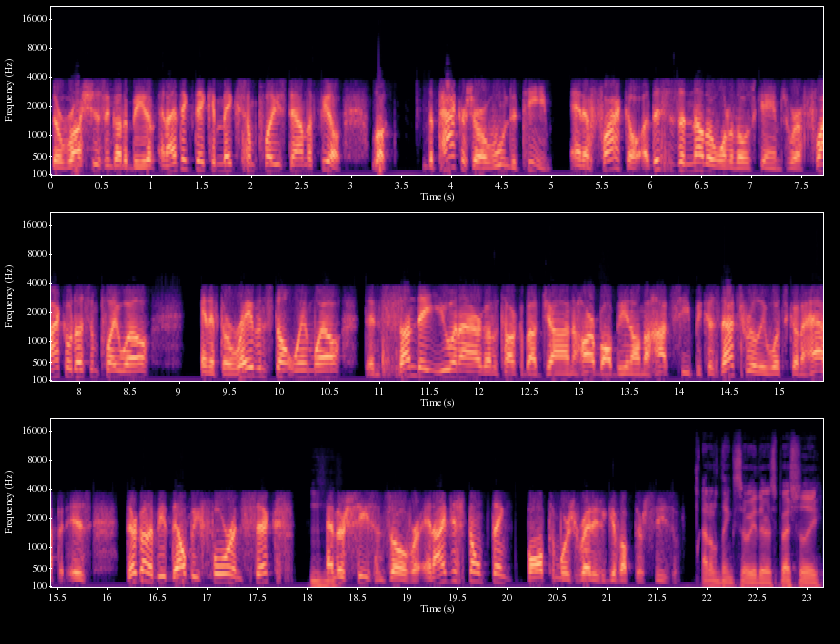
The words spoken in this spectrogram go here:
the rush isn't going to beat him, and I think they can make some plays down the field. Look, the Packers are a wounded team, and if Flacco, this is another one of those games where if Flacco doesn't play well, and if the Ravens don't win well, then Sunday you and I are going to talk about John Harbaugh being on the hot seat because that's really what's going to happen. Is they're going to be they'll be four and 6 mm-hmm. and their season's over. And I just don't think Baltimore's ready to give up their season. I don't think so either, especially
